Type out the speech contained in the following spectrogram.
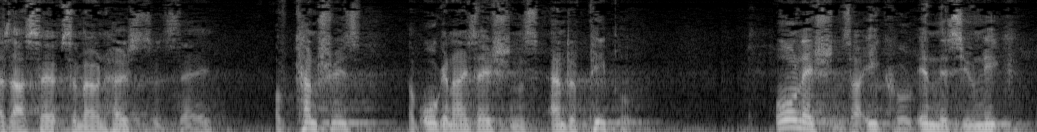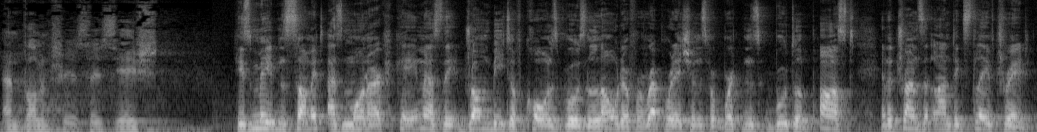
as our Samoan hosts would say, of countries, of organizations, and of people. All nations are equal in this unique and voluntary association. His maiden summit as monarch came as the drumbeat of calls grows louder for reparations for Britain's brutal past in the transatlantic slave trade.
